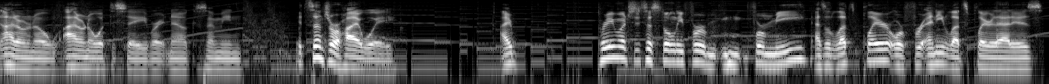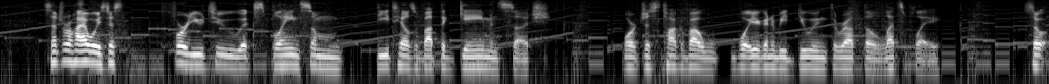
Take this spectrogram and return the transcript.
I don't know. I don't know what to say right now because I mean, it's Central Highway. I pretty much it's just only for for me as a Let's Player or for any Let's Player that is. Central Highway is just for you to explain some details about the game and such, or just talk about what you're going to be doing throughout the Let's Play. So,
